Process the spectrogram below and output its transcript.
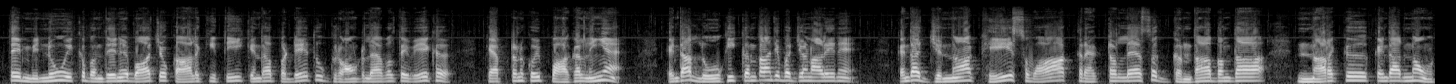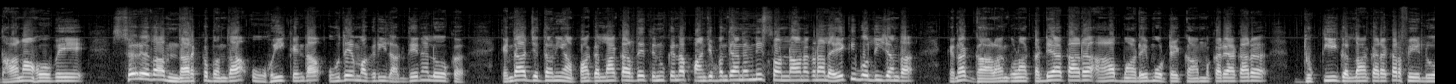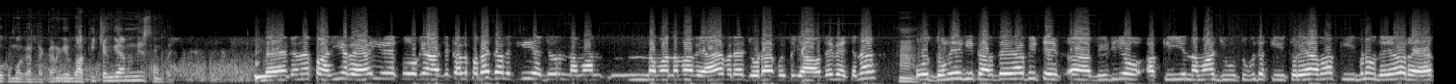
ਤੇ ਮੈਨੂੰ ਇੱਕ ਬੰਦੇ ਨੇ ਬਾਅਦ ਚੋਂ ਕਾਲ ਕੀਤੀ, ਕਹਿੰਦਾ, ਪੱਡੇ, ਤੂੰ ਗਰਾਊਂਡ ਲੈਵਲ ਤੇ ਵੇਖ, ਕੈਪਟਨ ਕੋਈ ਪਾਗਲ ਨਹੀਂ ਹੈ ਕਹਿੰਦਾ, ਲੋਕ ਹੀ ਕੰਧਾਂ 'ਚ ਵੱਜਣ ਵਾਲੇ ਨੇ। ਕਹਿੰਦਾ, ਜਿੰਨਾ ਖੇ ਸਵਾ ਕਰੈਕਟਰਲੈਸ ਗੰਦਾ ਬੰਦਾ, ਨਰਕ ਕਹਿੰਦਾ ਨਹਾਉਂਦਾ ਨਾ ਹੋਵੇ, ਸਿਰੇ ਦਾ ਨਰਕ ਬੰਦਾ ਉਹੀ ਕਹਿੰਦਾ, ਉਹਦੇ ਮਗਰੀ ਲੱਗਦੇ ਨੇ ਲੋਕ। ਕਹਿੰਦਾ, ਜਿੱਦਾਂ ਦੀਆਂ ਆਪਾਂ ਗੱਲਾਂ ਕਰਦੇ, ਤੈਨੂੰ ਕਹਿੰਦਾ ਪੰਜ ਬੰਦਿਆਂ ਨੇ ਵੀ ਨਹੀਂ ਸੁਣਨਾ, ਉਹਨਾਂ ਕਹਣਾ ਇਹ ਕੀ ਬੋਲੀ ਜਾਂਦਾ? ਕਹਿੰਦਾ, ਗਾਲਾਂ ਗੁਣਾ ਕੱਢਿਆ ਕਰ ਆਹ ਮਾੜੇ ਮੋਟੇ ਕੰਮ ਕਰਿਆ ਕਰ ਦੁੱਕੀ ਗੱਲਾਂ ਕਰਿਆ ਕਰ, ਫੇਰ ਲੋਕ ਮਗਰ ਲੱਗਣਗੇ, ਬਾਕੀ ਚੰਗਿਆਂ ਨੂੰ ਨਹੀਂ ਸੁਣਦੇ। ਮੈਂ ਕਹਿੰਦਾ ਭਾਜੀ ਇਹ ਰਹਿ ਹੀ ਇੱਕ ਹੋ ਗਿਆ। ਅੱਜ ਕੱਲ ਪਤਾ ਗੱਲ ਕੀ ਹੈ ਜਦੋਂ ਨਵਾਂ ਨਵਾਂ ਨਵਾਂ ਵਿਆਹ ਹੈ ਜੋੜਾ ਕੋਈ ਪੰਜਾਬ ਦੇ ਵਿੱਚ ਨਾ ਉਹ ਦੋਵੇਂ ਕੀ ਕਰਦੇ ਆ ਵੀ ਵੀਡੀਓ ਕੀ ਨਵਾਂ YouTube ਤੇ ਕੀ ਤੁਰਿਆ ਵਾ ਕੀ ਬਣਾਉਂਦੇ ਆ ਉਹ ਰੈਪ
